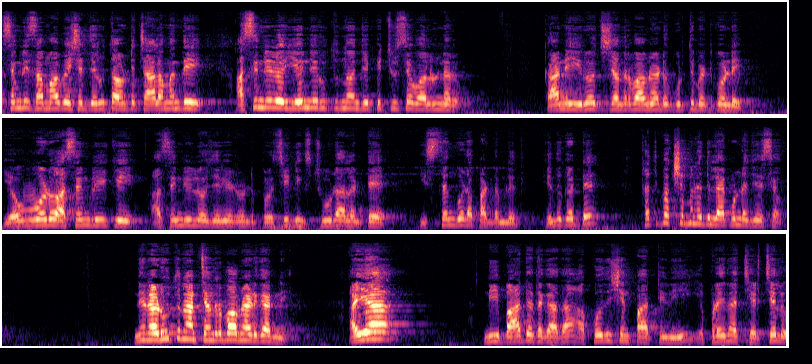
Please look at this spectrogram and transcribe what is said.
అసెంబ్లీ సమావేశాలు జరుగుతూ ఉంటే చాలామంది అసెంబ్లీలో ఏం జరుగుతుందో అని చెప్పి చూసే వాళ్ళు ఉన్నారు. కానీ ఈరోజు చంద్రబాబు నాయుడు గుర్తుపెట్టుకోండి ఎవ్వడు అసెంబ్లీకి అసెంబ్లీలో జరిగేటువంటి ప్రొసీడింగ్స్ చూడాలంటే ఇష్టం కూడా పడడం లేదు. ఎందుకంటే ప్రతిపక్షం అనేది లేకుండా చేశాం నేను అడుగుతున్నాను చంద్రబాబు నాయుడు గారిని అయ్యా నీ బాధ్యత కాదా? అపోజిషన్ పార్టీని ఎప్పుడైనా చర్చలు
